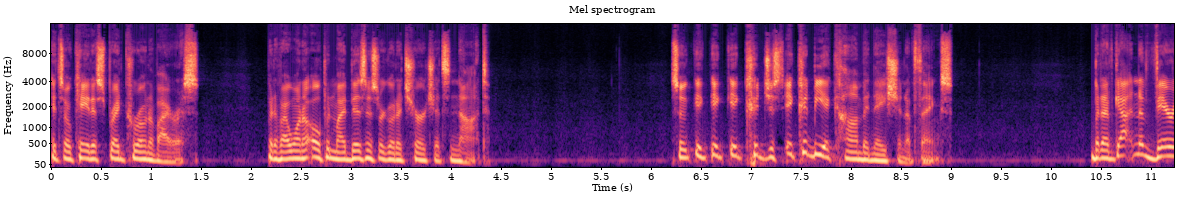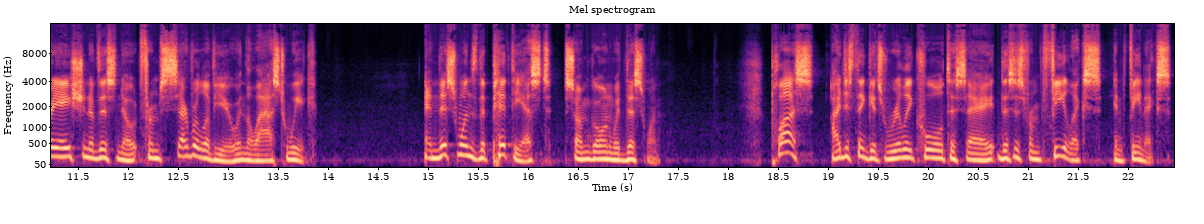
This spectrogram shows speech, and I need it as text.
it's okay to spread coronavirus. But if I want to open my business or go to church, it's not. So it, it, it could just it could be a combination of things. But I've gotten a variation of this note from several of you in the last week. And this one's the pithiest, so I'm going with this one. Plus, I just think it's really cool to say this is from Felix in Phoenix.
